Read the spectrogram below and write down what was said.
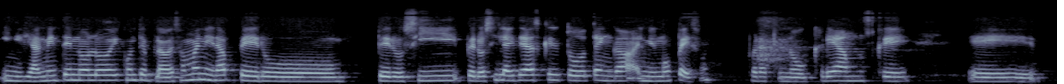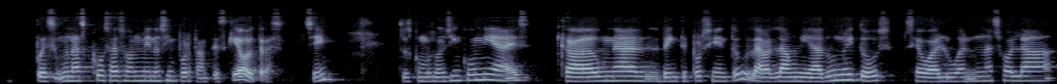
Inicialmente no lo he contemplado de esa manera, pero, pero, sí, pero sí la idea es que todo tenga el mismo peso para que no creamos que eh, pues unas cosas son menos importantes que otras, ¿sí? Entonces, como son cinco unidades, cada una al 20%, la, la unidad 1 y 2 se evalúan en una sola,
